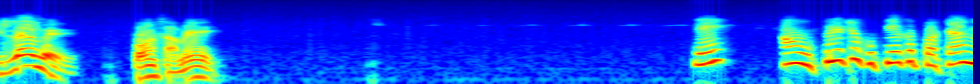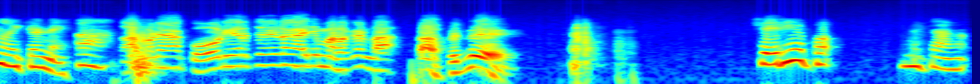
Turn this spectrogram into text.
ഇല്ലാന്നേ. പോവാൻ സമയായി. ദേ, ആ ഉപ്പിലിട്ട കുപ്പിയൊക്കെ പൊട്ടാൻ നോക്കണേ. ആ. നമ്മുടെ ആ കോടിയർച്ചനയുടെ കാര്യം മറക്കണ്ട. ആ പിന്നെ? ശരിയപ്പോ ഇന്ന് കാണാം.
